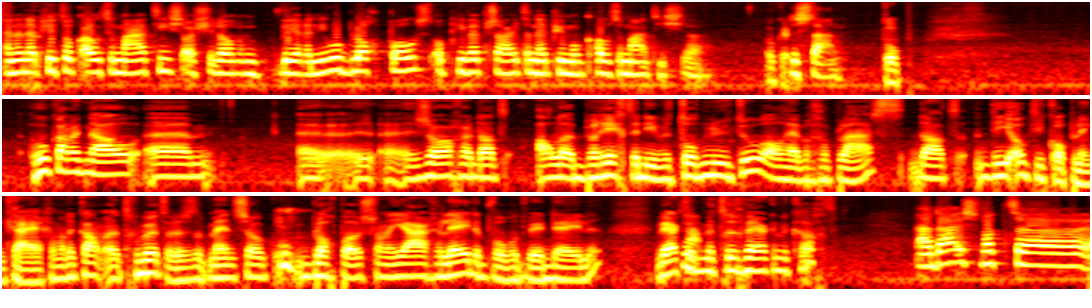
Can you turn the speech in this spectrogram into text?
En dan heb je het ook automatisch, als je dan een- weer een nieuwe blog post op je website, dan heb je hem ook automatisch er staan. Top. Hoe kan ik nou ehm, eh, eh, zorgen dat alle berichten die we tot nu toe al hebben geplaatst, dat die ook die koppeling krijgen? Want het, kan, het gebeurt wel eens dat mensen ook blogposts van een jaar geleden bijvoorbeeld weer delen. Werkt Ja. het met terugwerkende kracht? Nou, daar is wat eh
